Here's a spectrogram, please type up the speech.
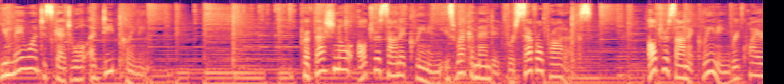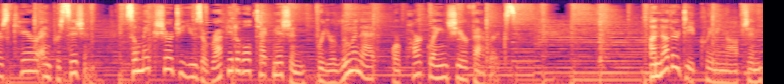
you may want to schedule a deep cleaning. Professional ultrasonic cleaning is recommended for several products. Ultrasonic cleaning requires care and precision so make sure to use a reputable technician for your luminette or Park Lane sheer fabrics. Another deep cleaning option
